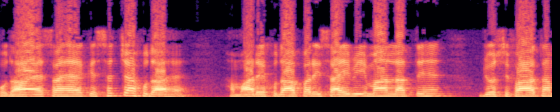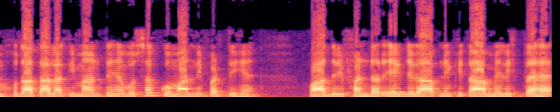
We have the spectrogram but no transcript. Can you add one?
خدا ایسا ہے کہ سچا خدا ہے۔ ہمارے خدا پر عیسائی بھی ایمان لاتے ہیں، جو صفات ہم خدا تعالیٰ کی مانتے ہیں، وہ سب کو ماننی پڑتی ہیں۔ پادری فنڈر ایک جگہ اپنی کتاب میں لکھتا ہے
